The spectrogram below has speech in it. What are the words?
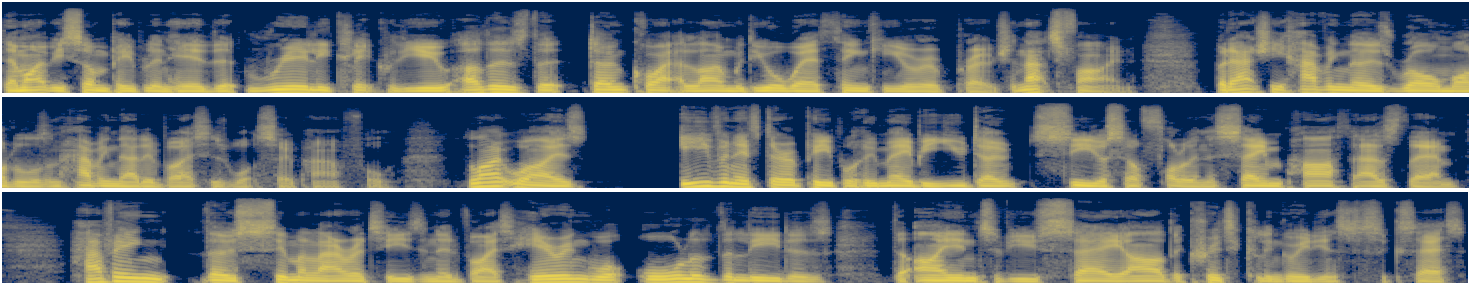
There might be some people in here that really click with you, others that don't quite align with your way of thinking or approach, and that's fine. But actually, having those role models and having that advice is what's so powerful. Likewise, even if there are people who maybe you don't see yourself following the same path as them, having those similarities in advice, hearing what all of the leaders that I interview say are the critical ingredients to success,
